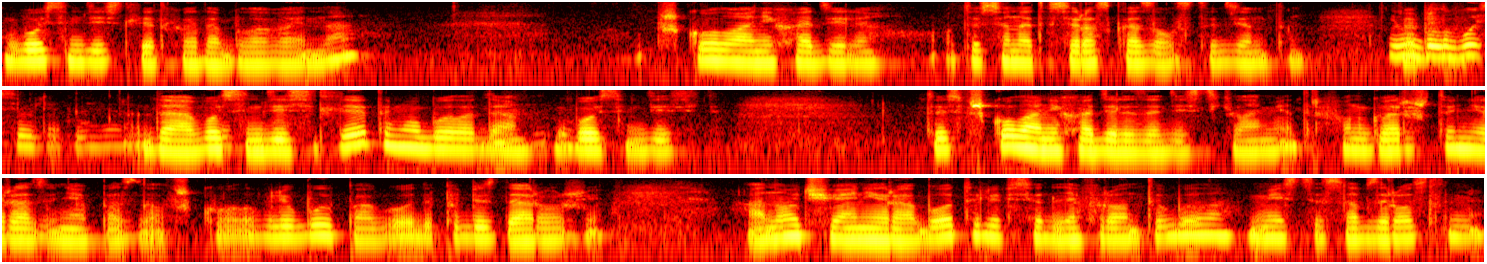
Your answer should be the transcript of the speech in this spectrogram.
8-10 лет, когда была война. В школу они ходили. То есть он это все рассказывал студентам. Ему как... было 8 лет, наверное. Да, 8-10 лет ему было, да, 8-10. То есть в школу они ходили за 10 километров. Он говорит, что ни разу не опоздал в школу, в любую погоду, по бездорожью. А ночью они работали, все для фронта было, вместе со взрослыми.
